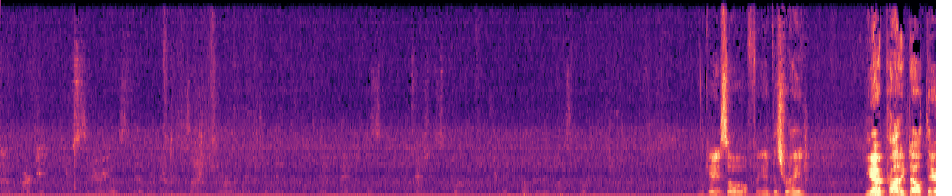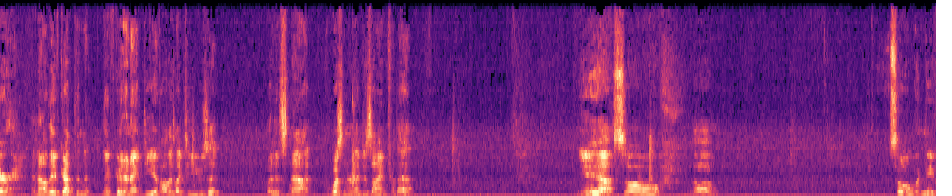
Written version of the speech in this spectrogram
kind of market use scenarios that were never designed for or intended that you then need to s- potentially support in the future that you don't really want to support in the future. Okay, so if I get this right, you have a product out there, and now they've got the they've got an idea of how they'd like to use it, but it's not it wasn't really designed for that. Yeah, so um, so when we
